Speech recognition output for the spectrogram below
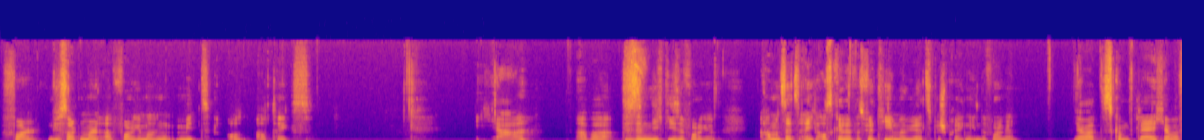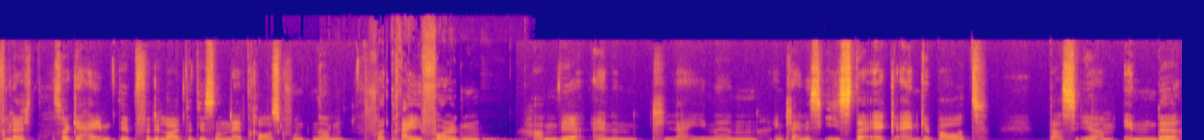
Voll. Wir sollten mal eine Folge machen mit Out Outtakes. Ja, aber Das ist nicht diese Folge. Haben wir uns jetzt eigentlich ausgeredet, was für Thema wir jetzt besprechen in der Folge? ja, warte, das kommt gleich, aber vielleicht so ein Geheimtipp für die Leute, die es noch nicht rausgefunden haben. Vor drei Folgen haben wir einen kleinen, ein kleines Easter Egg eingebaut, das ihr am Ende,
